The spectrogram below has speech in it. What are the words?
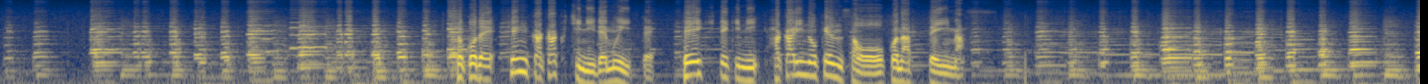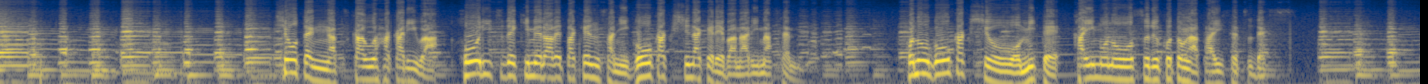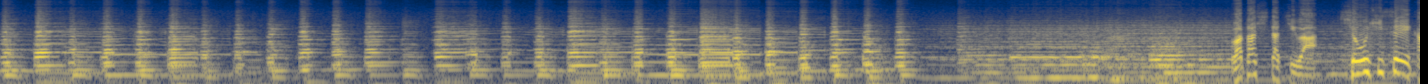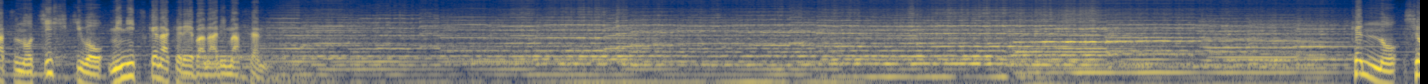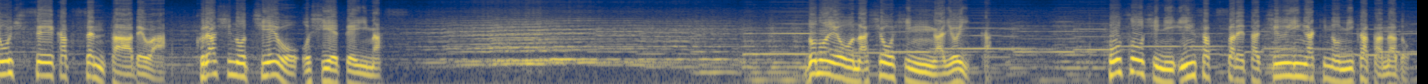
そこで県下各地に出向いて定期的にはかりの検査を行っています。商店が使うはかりは法律で決められた検査に合格しなければなりません。この合格賞を見て買い物をすることが大切です私たちは消費生活の知識を身につけなければなりません。県の消費生活センターでは暮らしの知恵を教えています。どのような商品が良いか。包装紙に印刷された注意書きの見方など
